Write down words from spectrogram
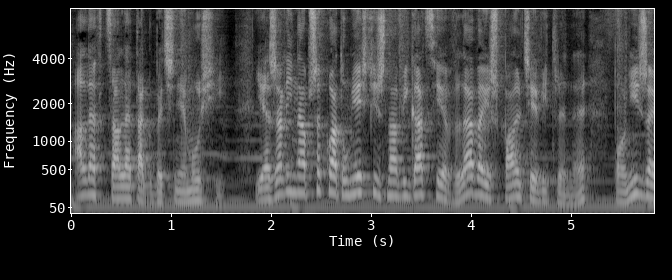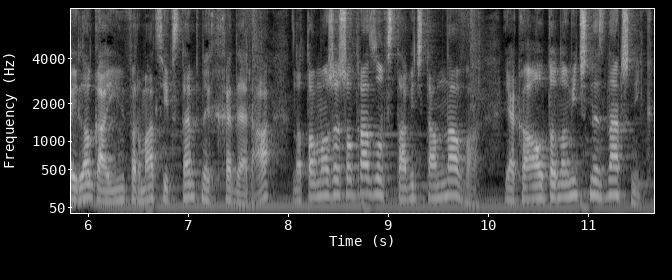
ale wcale tak być nie musi. Jeżeli na przykład umieścisz nawigację w lewej szpalcie witryny, poniżej loga i informacji wstępnych headera, no to możesz od razu wstawić tam nawa, jako autonomiczny znacznik.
